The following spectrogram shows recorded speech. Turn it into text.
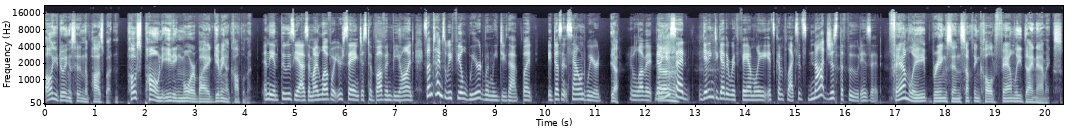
All you're doing is hitting the pause button. Postpone eating more by giving a compliment. And the enthusiasm. I love what you're saying, just above and beyond. Sometimes we feel weird when we do that, but it doesn't sound weird. Yeah. I love it. Now, you uh. said getting together with family, it's complex. It's not just the food, is it? Family brings in something called family dynamics.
